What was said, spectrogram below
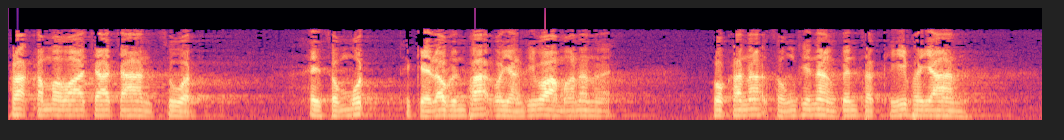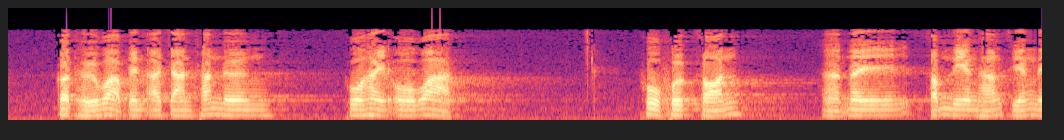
พระธรรมวาจาจารย์สวด ให้สมมุติที่แก่เราเป็นพระก็อย่างที่ว่ามานั่นแหละพวกคณะสงฆ์ที่นั่งเป็นสักขีพยาน ก็ถือว่าเป็นอาจารย์ชั้นหนึ่ง ผู้ให้โอวาท ผู้ฝึกสอนในสำเนียงหางเสียงใน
